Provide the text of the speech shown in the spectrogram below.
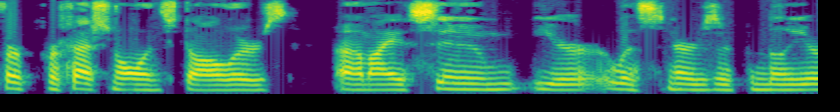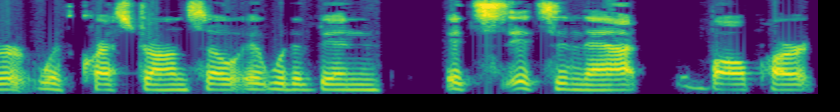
for professional installers. Um, I assume your listeners are familiar with Crestron, so it would have been it's it's in that ballpark,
